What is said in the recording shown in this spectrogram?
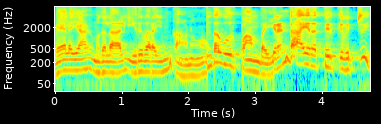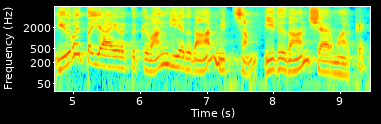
வேலையாள் முதலாளி இருவரையும் காணோம். அந்த ஊர் பாம்பை இரண்டாயிரத்திற்கு விற்று இருபத்தையாயிரத்துக்கு வாங்கியதுதான் மிச்சம். இதுதான் ஷேர் மார்க்கெட்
